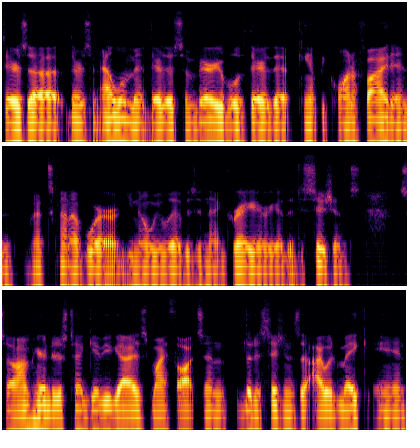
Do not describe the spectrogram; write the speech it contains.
there's a there's an element there. There's some variables there that can't be quantified, and that's kind of where you know we live is in that gray area, the decisions. So I'm here just to give you guys my thoughts and the decisions that I would make, and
